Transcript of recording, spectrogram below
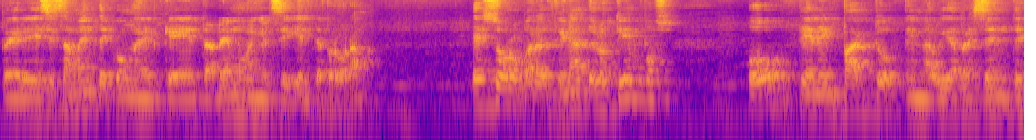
precisamente con el que entraremos en el siguiente programa. ¿Es solo para el final de los tiempos o tiene impacto en la vida presente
